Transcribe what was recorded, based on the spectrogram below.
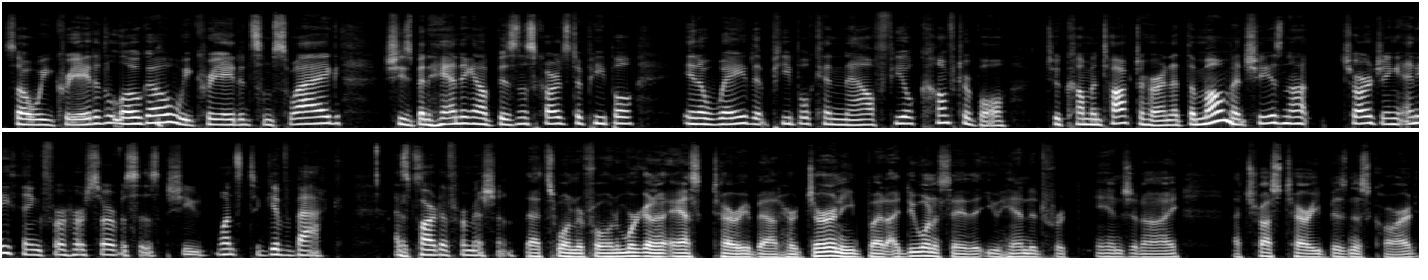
So we created a logo, we created some swag. She's been handing out business cards to people in a way that people can now feel comfortable to come and talk to her. And at the moment, she is not charging anything for her services. She wants to give back as part of her mission. That's wonderful. And we're going to ask Terry about her journey, but I do want to say that you handed for Ange and I a Trust Terry business card,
